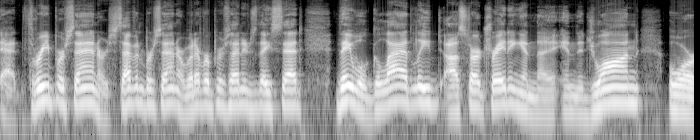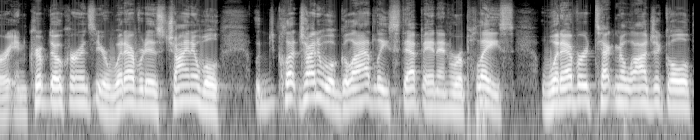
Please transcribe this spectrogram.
at three percent or seven percent or whatever percentage they set. They will gladly uh, start trading in the in the yuan or in cryptocurrency or whatever it is. China will China will gladly step in and replace whatever technological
